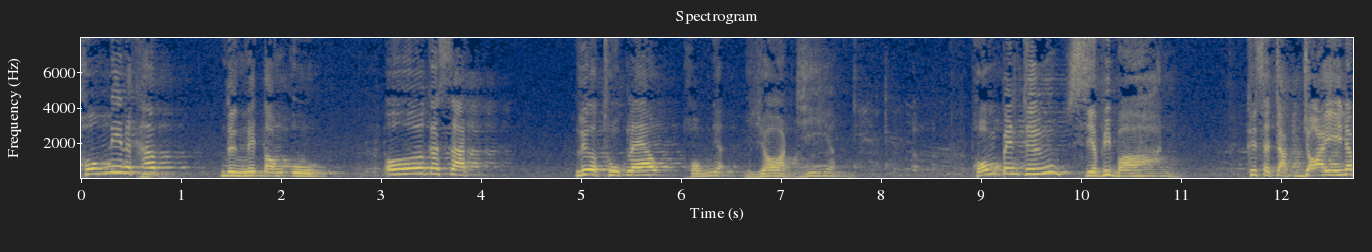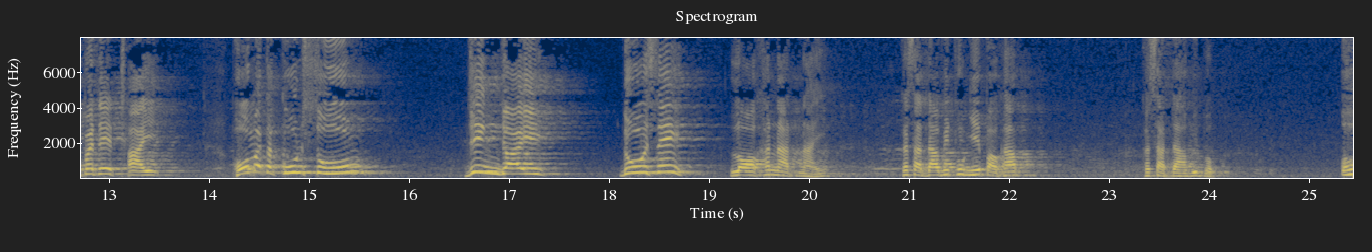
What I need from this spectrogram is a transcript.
ผมนี่นะครับหนึ่งในตองอู โอ้กษัตริย์เลือกถูกแล้ว ผมเนี่ยยอดเยี่ยม ผมเป็นถึงเสียพิบาลคือสจักรใหญ่ในประเทศไทย ผมมาตระกูลสูง ยิ่งใหญ่ดูสิหล่อขนาดไหน กษัตริย์ดาวิดพูดงี้เปล่าครับ กษัตริย์ดาวิดบอก โอ้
